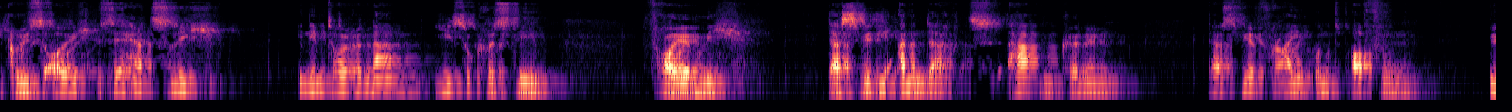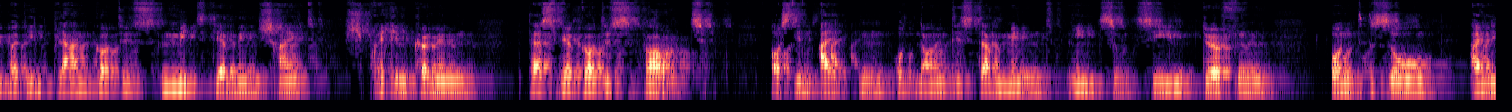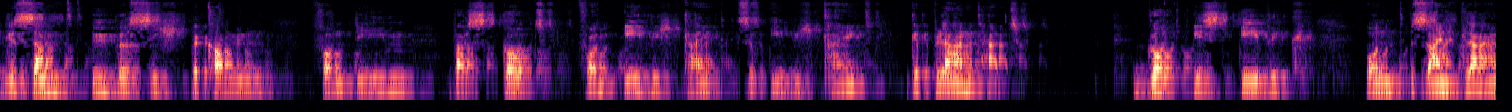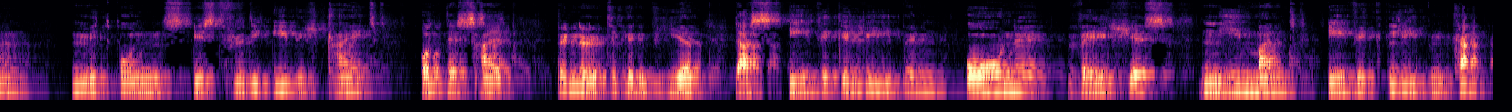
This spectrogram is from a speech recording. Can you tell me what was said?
ich grüße euch sehr herzlich. in dem teuren Namen Jesu Christi, freue mich, dass wir die Andacht haben können, dass wir frei und offen über den Plan Gottes mit der Menschheit sprechen können, dass wir Gottes Wort aus dem Alten und Neuen Testament hinzuziehen dürfen. und so eine Gesamtübersicht bekommen von dem, was Gott von Ewigkeit zu Ewigkeit geplant hat. Gott ist ewig und sein Plan mit uns ist für die Ewigkeit und deshalb benötigen wir das ewige Leben, ohne welches niemand ewig leben kann.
